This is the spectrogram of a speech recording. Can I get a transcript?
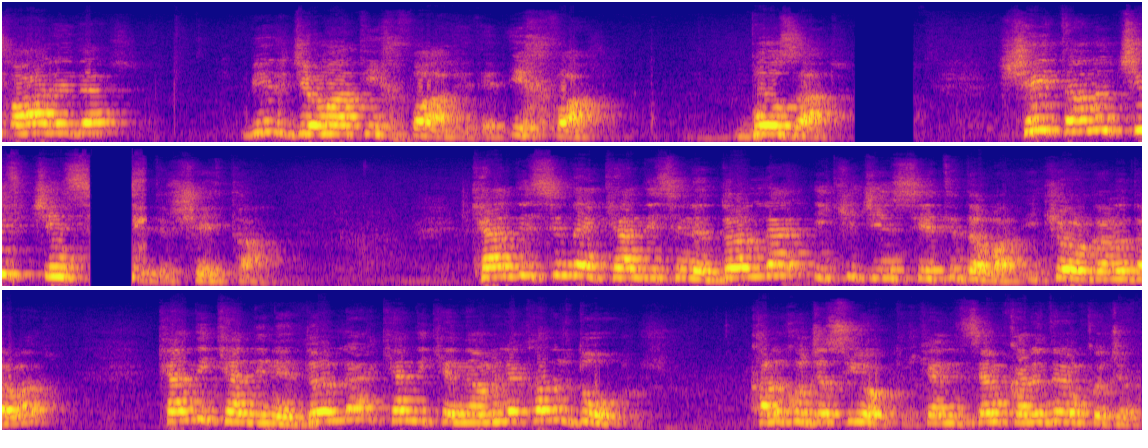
ihval eder. Bir, cemaati ihval eder. İhval. Bozar. Şeytanın çift cinsiyetidir şeytan. Kendisinden kendisine döller. iki cinsiyeti de var. iki organı da var. Kendi kendine döller. Kendi kendine hamile kalır doğurur. Karı kocası yoktur. Kendisi hem karıdır hem kocadır.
